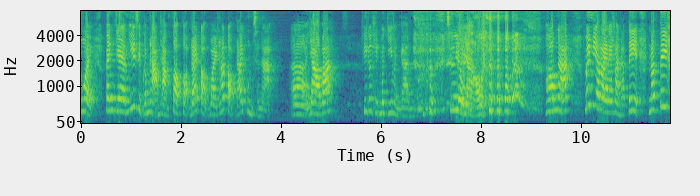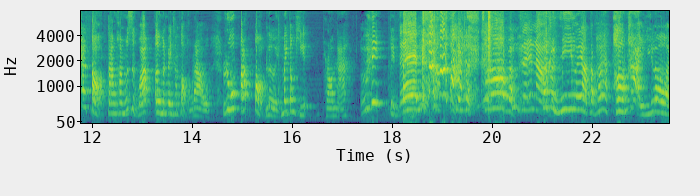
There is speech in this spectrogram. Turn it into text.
ด้วย เป็นเกม 20คำถามถามตอบตอบได้ตอบไวถ้าตอบได้คุณชนะอ่ายาวปะพี่ก็คิดเมื่อกี้เหมือนกัน ชื่อยาวๆพร้อมนะไม่มี อะไรเลยค่ะนัตตี้นัตตี้แค่ตอบตามความรู้สึกว่าเออมันเป็นคำตอบของเรา รู้ปั๊บตอบเลยไม่ต้องคิดพร้อมนะอุ๊ยตื่นเต้นชอบแบบตื่นเต้นอะมันเหมือนมีเลยอะแต่พอพร้อมค่ะอย่างนี้เลย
